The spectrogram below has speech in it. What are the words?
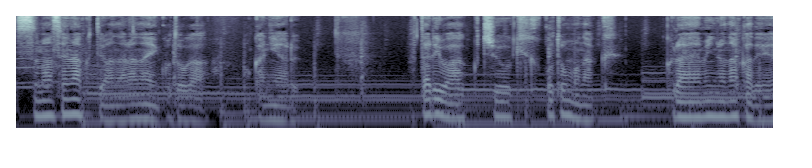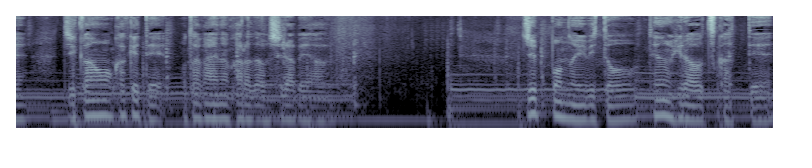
済ませなくてはならないことが他にある。2人は口を聞くこともなく暗闇の中で時間をかけてお互いの体を調べ合う。10本の指と手のひらを使って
